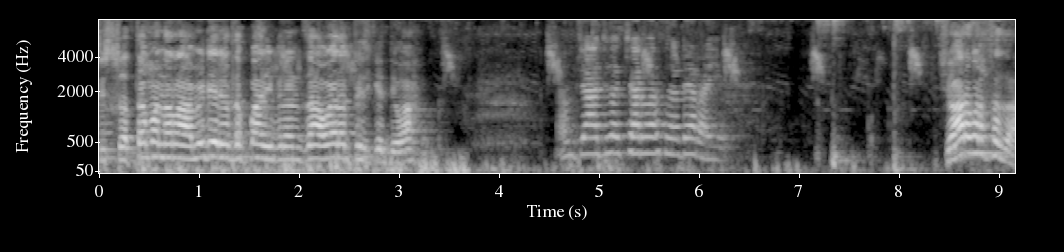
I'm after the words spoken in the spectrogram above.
ती स्वतः म्हणणार आम्ही डेऱ्यातलं पाणी पिलं आणि जावायला फ्रीज किती देवा आमच्या आजीला चार वर्षाचा डेरा आहे. चार वर्षाचा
